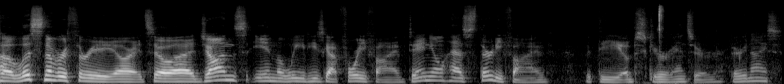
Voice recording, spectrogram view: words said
Uh, list number three. All right, so uh, John's in the lead. He's got 45. Daniel has 35 with the obscure answer. Very nice.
